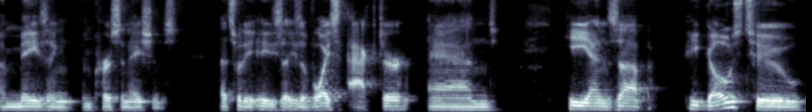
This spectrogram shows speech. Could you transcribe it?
amazing impersonations. That's what he, he's. He's a voice actor, and he ends up. He goes to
